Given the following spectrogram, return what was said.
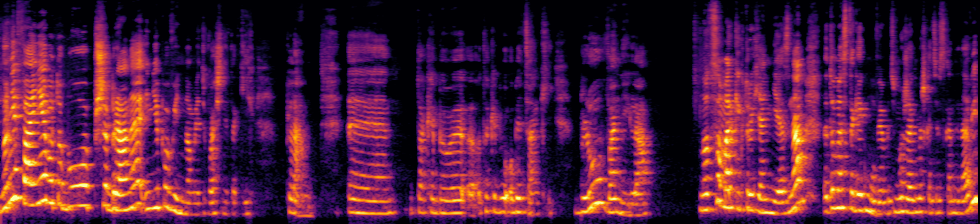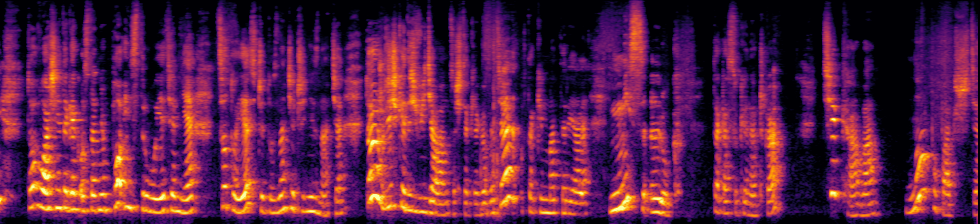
No nie fajnie, bo to było przebrane i nie powinno mieć właśnie takich plam. E, takie, były, takie były obiecanki. Blue Vanilla. No to są marki, których ja nie znam, natomiast tak jak mówię, być może jak mieszkacie w Skandynawii, to właśnie tak jak ostatnio poinstruujecie mnie, co to jest, czy to znacie, czy nie znacie. To już gdzieś kiedyś widziałam coś takiego, wiecie, w takim materiale. Miss Look, taka sukieneczka. Ciekawa. No, popatrzcie.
